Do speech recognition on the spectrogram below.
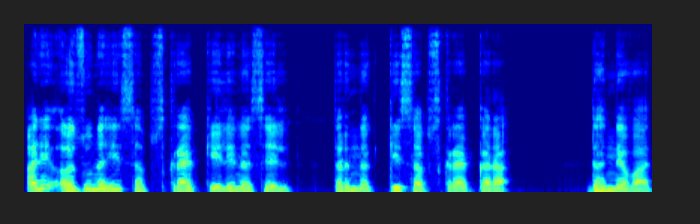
आणि अजूनही सबस्क्राईब केले नसेल तर नक्की सबस्क्राईब करा. धन्यवाद.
